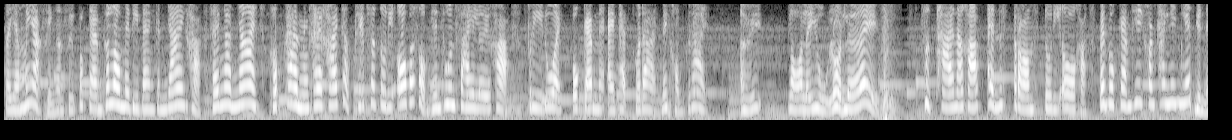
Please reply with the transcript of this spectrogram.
แต่ยังไม่อยากเสียเงินซื้อโปรแกรมก็ลอง Medibank กันง่ายค่ะ ใช้งานง่าย ครบครันคล้ายๆ กับคลิปสตูดิโอผสมเพนทูนไซเลยค่ะ ฟรีด้วยโปรแกรมใน iPad ก็ได้ในคอมก็ได้ เอ้ยรออะไรอยู่โหลดเลย สุดท้ายนะคะ Penstorm Studio ค่ะ เป็นโปรแกรมที่ค่อนข้างเงียบๆอยู่ใน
